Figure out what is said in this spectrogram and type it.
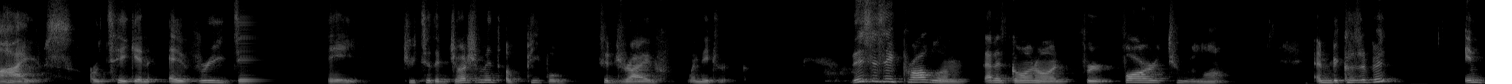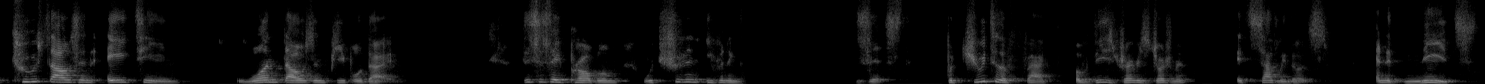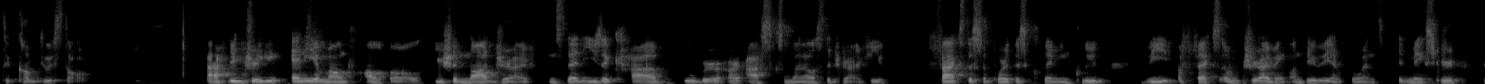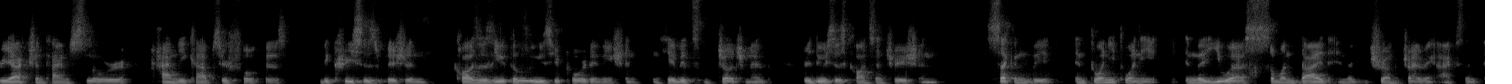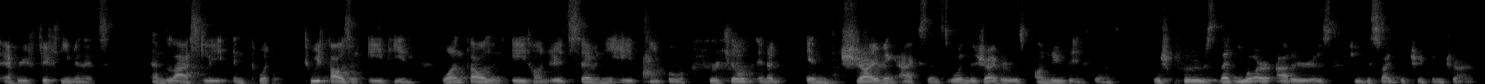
lives are taken every day due to the judgment of people to drive when they drink. This is a problem that has gone on for far too long. And because of it, in 2018, 1,000 people died. This is a problem which shouldn't even exist. But due to the fact of these drivers' judgment, it sadly does. And it needs to come to a stop. After drinking any amount of alcohol, you should not drive. Instead, use a cab, Uber, or ask someone else to drive you. Facts to support this claim include the effects of driving under the influence. It makes your reaction time slower, handicaps your focus, decreases vision, causes you to lose your coordination, inhibits judgment, reduces concentration. Secondly, in 2020, in the US, someone died in a drunk driving accident every 50 minutes. And lastly, in 2018, 1,878 people were killed in, a, in driving accidents when the driver was under the influence, which proves that you are at a risk if you decide to drink and drive.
